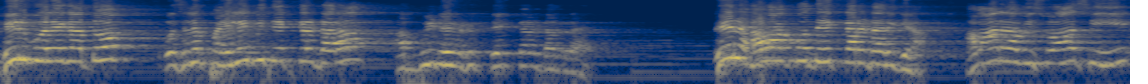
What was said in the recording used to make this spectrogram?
फिर बोलेगा तो उसने पहले भी देखकर डरा, अब भी देखकर डर रहा है। फिर हवा को देखकर डर गया। हमारा विश्वास ही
